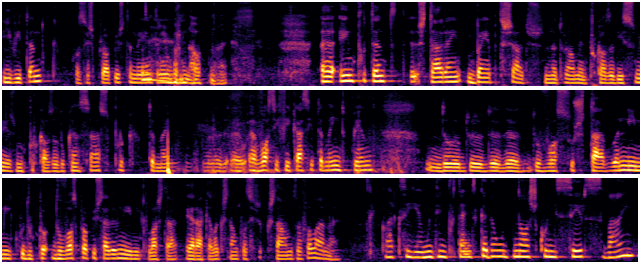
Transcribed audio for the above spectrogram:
evitando que vocês próprios também entrem em burnout, não é? Ah, é importante estarem bem apetrechados, naturalmente, por causa disso mesmo, por causa do cansaço, porque também a, a vossa eficácia também depende do, do, do, do vosso estado anímico, do, do, vosso próprio estado anímico. Lá está, era aquela questão que, vocês, que estávamos a falar, não é? Claro que sim, é muito importante cada um de nós conhecer-se bem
